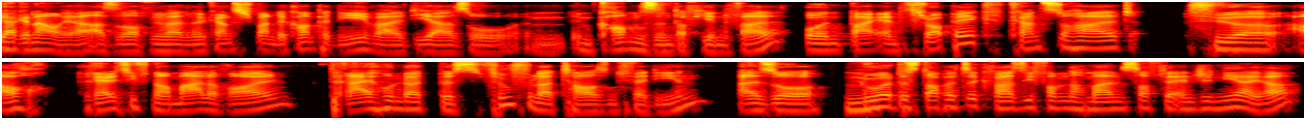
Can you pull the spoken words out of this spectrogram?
Ja, genau, ja. Also auf jeden Fall eine ganz spannende Company, weil die ja so im, im Kommen sind auf jeden Fall. Und bei Anthropic kannst du halt für auch relativ normale Rollen 300 bis 500.000 verdienen. Also nur das Doppelte quasi vom normalen Software Engineer, ja.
